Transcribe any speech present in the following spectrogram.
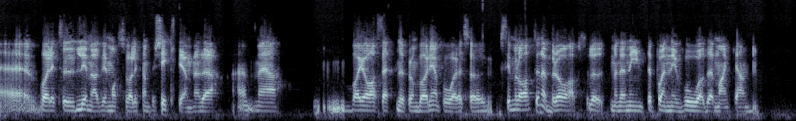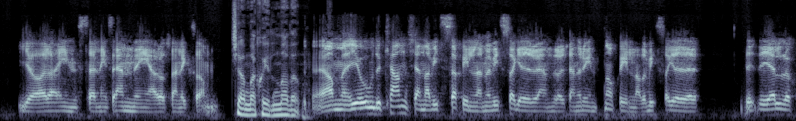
eh, varit tydlig med att vi måste vara lite försiktiga med det. Eh, med vad jag har sett nu från början på året så simulatorn är bra absolut, men den är inte på en nivå där man kan göra inställningsändringar och sen liksom... Känna skillnaden? Ja, men jo, du kan känna vissa skillnader, men vissa grejer du ändrar känner du inte någon skillnad och vissa grejer det, det gäller att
